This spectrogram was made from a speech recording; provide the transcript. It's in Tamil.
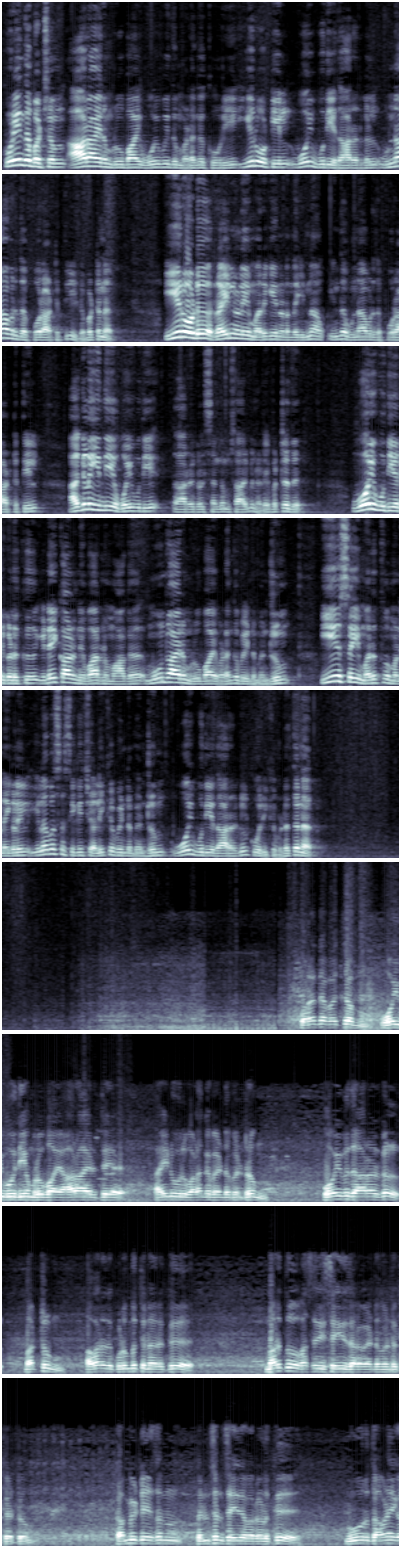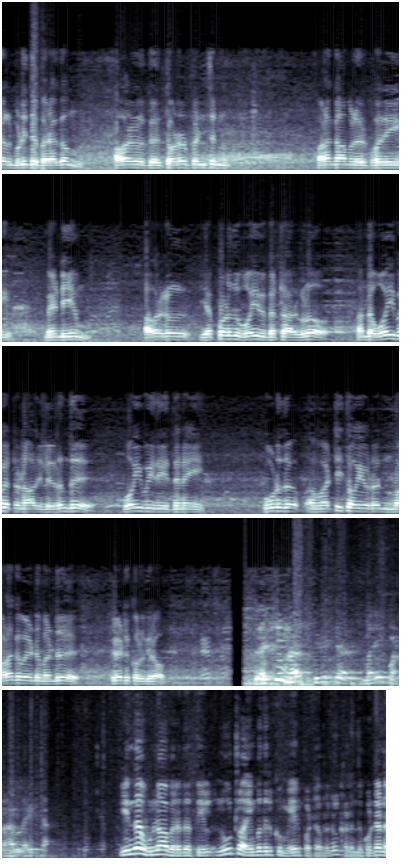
குறைந்தபட்சம் ஆறாயிரம் ரூபாய் ஓய்வூதியம் வழங்கக் கோரி ஈரோட்டில் ஓய்வூதியதாரர்கள் உண்ணாவிரத போராட்டத்தில் ஈடுபட்டனர். ஈரோடு ரயில் நிலையம் அருகே நடந்த இன்னா- இந்த உண்ணாவிரத போராட்டத்தில் அகில இந்திய ஓய்வூதியதாரர்கள் சங்கம் சார்பில் நடைபெற்றது. ஓய்வூதியர்களுக்கு இடைக்கால நிவாரணமாக மூன்றாயிரம் ரூபாய் வழங்க வேண்டும் என்றும் இஎஸ்ஐ மருத்துவமனைகளில் இலவச சிகிச்சை அளிக்க வேண்டும் என்றும் ஓய்வூதியதாரர்கள் கோரிக்கை விடுத்தனர். குறைந்தபட்சம் ஓய்வூதியம் ரூபாய் ஆறாயிரத்தி ஐநூறு வழங்க வேண்டும் என்றும் ஓய்வுதாரர்கள் மற்றும் அவரது குடும்பத்தினருக்கு மருத்துவ வசதி செய்து தர வேண்டும் என்று கேட்டும். கம்யூட்டேஷன் பென்ஷன் செய்தவர்களுக்கு நூறு தவணைகள் முடிந்த பிறகும் அவர்களுக்கு தொடர் பென்ஷன் வழங்காமல் இருப்பதை வேண்டியும் அவர்கள் எப்பொழுது ஓய்வு பெற்றார்களோ அந்த ஓய்வு பெற்ற நாளிலிருந்து ஓய்வூதியத்தினை கூடுதல் வட்டி தொகையுடன் வழங்க வேண்டும் என்று கேட்டுக்கொள்கிறோம். இந்த உண்ணாவிரதத்தில் நூற்று ஐம்பதற்கும் மேற்பட்டவர்கள் கலந்து கொண்டனர்.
